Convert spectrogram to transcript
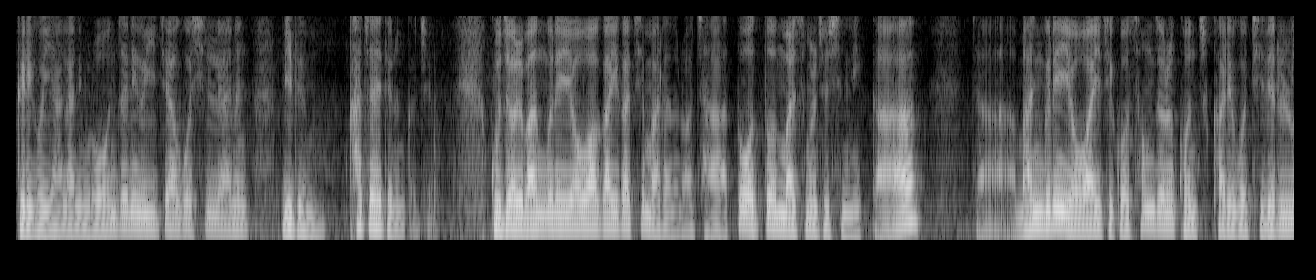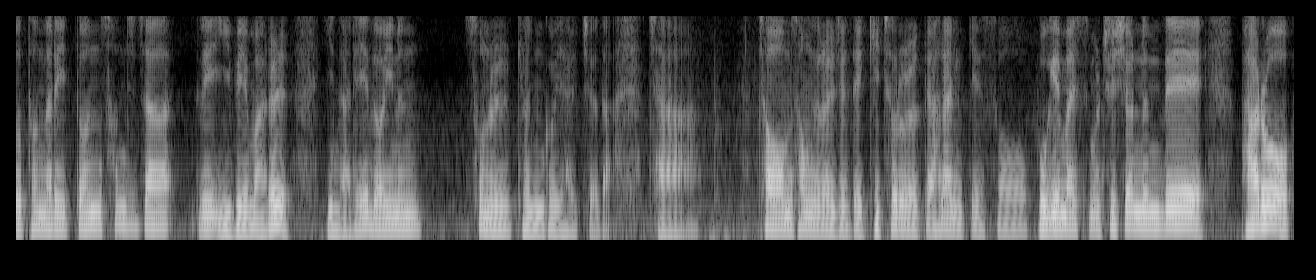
그리고 이 하나님을 온전히 의지하고 신뢰하는 믿음 가져야 되는 거죠. 구절 만군의 여호와가 이같이 말하노라. 자, 또 어떤 말씀을 주십니까? 자, 만군의 여호와의 지고 성전을 건축하려고 지대를 놓던 날에 있던 선지자들의 입의 말을 이 날에 너희는 손을 견고히 할지어다. 자, 처음 성전을 질 때 기초를 할 때 하나님께서 복의 말씀을 주셨는데 바로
